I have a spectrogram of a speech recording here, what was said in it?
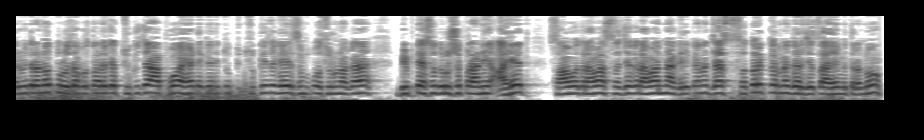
तर मित्रांनो तुळजापूर तालुक्यात चुकीच्या अफवा ह्या ठिकाणी चुकी- चुकीचे गैरसमज पसरू नका. बिबट्या सदृश प्राणी आहेत. सावध राहा सजग राहा. नागरिकांना जास्त सतर्क करणं गरजेचं आहे मित्रांनो.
